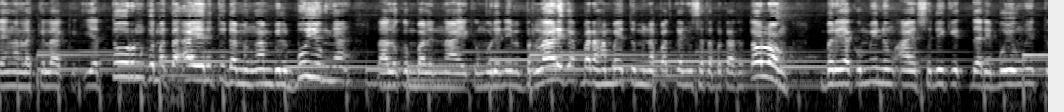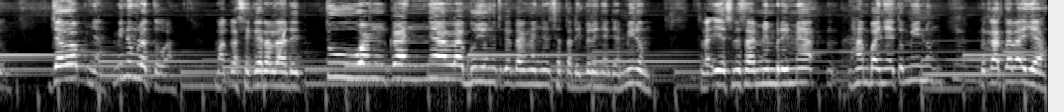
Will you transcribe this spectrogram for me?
dengan laki-laki. Ia turun ke mata air itu dan mengambil buyungnya, lalu kembali naik. Kemudian ia berlari kepada hamba itu mendapatkannya serta berkata, Tolong beri aku minum air sedikit dari buyung itu. Jawabnya, minumlah Tuhan. Maka segeralah dituangkannya lah buyung itu ke tangannya serta diberinya dia minum. Setelah ia selesai memberi hambanya itu minum, berkatalah ia,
